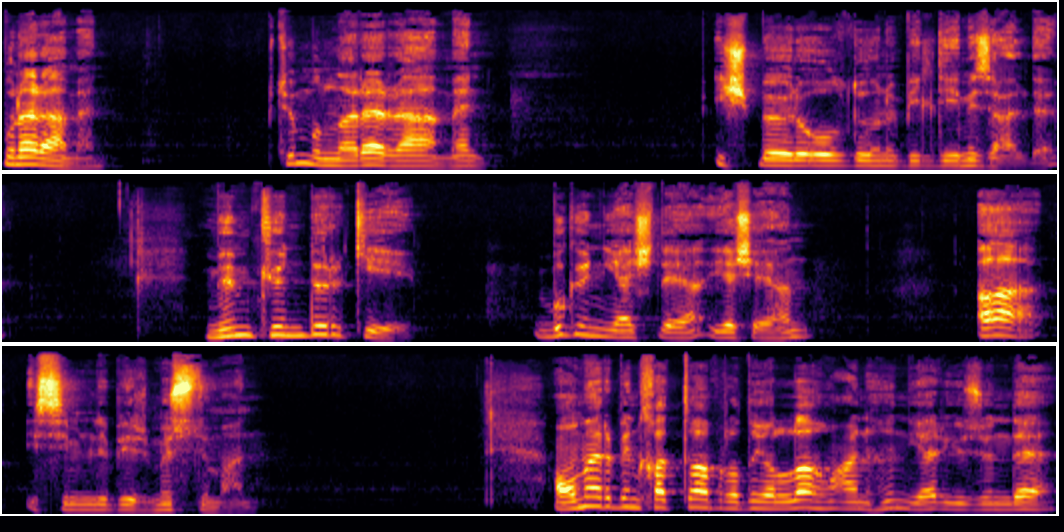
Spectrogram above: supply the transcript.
Buna rağmen, bütün bunlara rağmen, iş böyle olduğunu bildiğimiz halde, mümkündür ki, bugün yaşlayan, yaşayan A isimli bir Müslüman, Ömer bin Hattab radıyallahu anh'ın yeryüzünde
